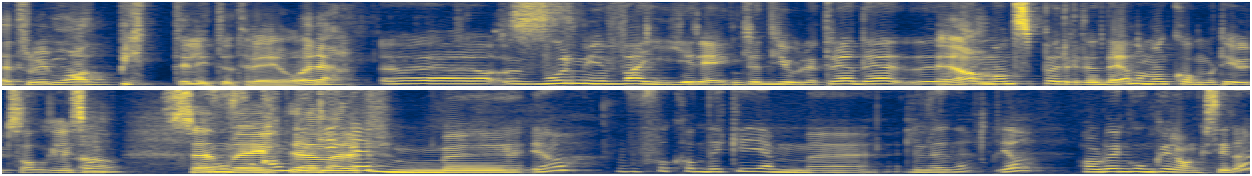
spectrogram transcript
jeg tror vi må ha et bitte lite tre i år, jeg. Ja. Hvor mye veier egentlig et juletre? Det, det Ja. Kan man spørre det når man kommer til utsalget, liksom? Ja. Hvorfor kan det ikke hjemme... Ja, hvorfor kan de ikke hjemmelevere det? Ja, Har du en konkurranse i det?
